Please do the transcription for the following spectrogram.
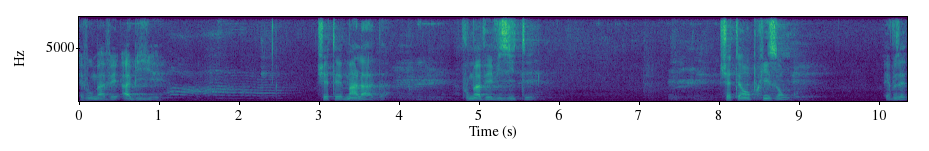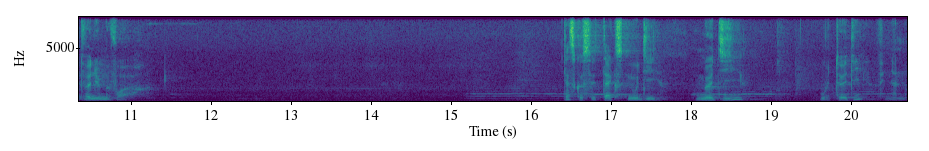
et vous m'avez habillé. J'étais malade, vous m'avez visité. J'étais en prison et vous êtes venu me voir. Qu'est-ce que ce texte nous dit Me dit ou te dit finalement?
